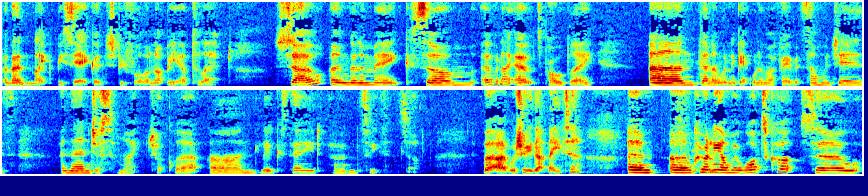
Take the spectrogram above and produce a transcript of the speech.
and then like be sick and just be full and not be able to lift. So I'm going to make some overnight oats probably and then I'm going to get one of my favourite sandwiches and then just some like chocolate and Lucozade and sweets but I will show you that later. Um, I'm currently on my water cut, so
